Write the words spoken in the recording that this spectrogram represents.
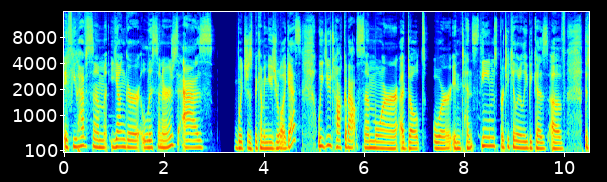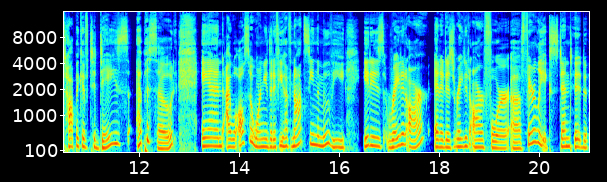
if you have some younger listeners, as which is becoming usual, I guess. We do talk about some more adult or intense themes, particularly because of the topic of today's episode. And I will also warn you that if you have not seen the movie, it is rated R and it is rated R for uh, fairly extended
